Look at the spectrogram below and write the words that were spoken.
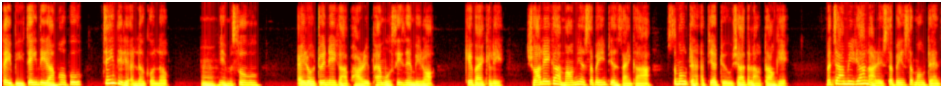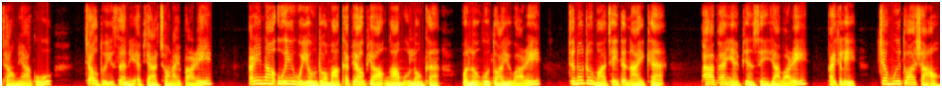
တိတ်ပြီးကျင်းသေးတာမဟုတ်ဘူးကျင်းသေးတဲ့အလုပ်ကိုလုပ်อืมနှင်မစိုးဘူးအဲ့တော့တွင်းထဲကဖားတွေဖမ်းမှုစီစဉ်ပြီးတော့ကဲပိုက်ကလေး ရွာလေးကမောင်မြင့်စပိန်ပြင်ဆိုင်ကစမုတ်တန်အပြက်တွေကိုရသလောက်တောင်းခဲ့မကြမီရလာတဲ့စပိန်စမုတ်တန်ချောင်းများကိုကြောက်သွေးစက်နဲ့အပြားချွန်လိုက်ပါတယ်။အဲဒီနောက်ဦးအေးဝယုံတော်မှာခက်ပြောက်ပြောက်ငါးမှုလုံးခန့်ဝလုံးကိုသွားယူပါတယ်။ကျွန်ုပ်တို့မှာချိန်တနားခန့်ဖားဖန်းရန်ပြင်ဆင်ရပါတယ်။ဘိုက်ကလေးကြက်မွေးသွားရှာအောင်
